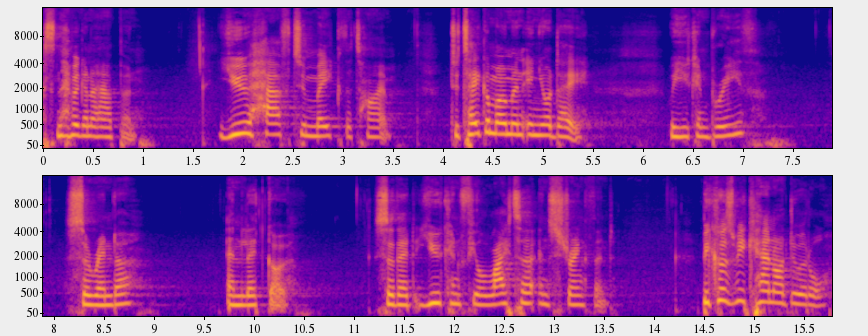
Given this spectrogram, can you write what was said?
It's never going to happen. You have to make the time to take a moment in your day where you can breathe, surrender, and let go so that you can feel lighter and strengthened. Because we cannot do it all,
